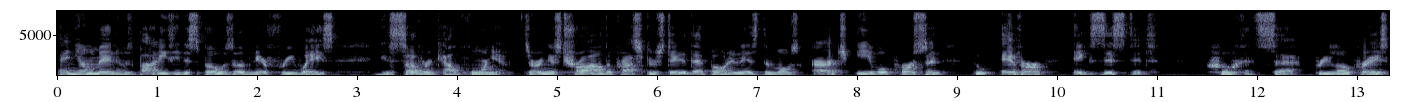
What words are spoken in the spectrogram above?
and young men whose bodies he disposed of near freeways in Southern California. During his trial, the prosecutor stated that Bonin is the most arch evil person who ever existed. Whew, that's uh, pretty low praise.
